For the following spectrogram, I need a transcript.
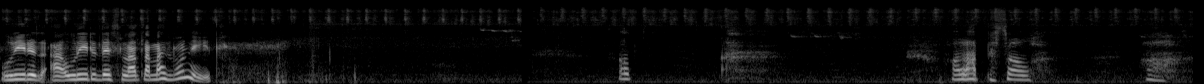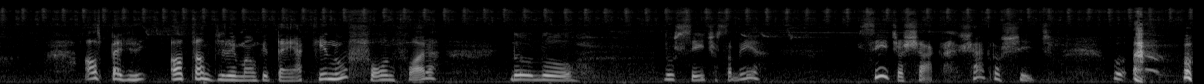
O lírio, o lírio desse lado tá mais bonito. Olha lá, pessoal. Olha os pés de, olha o tanto de limão que tem aqui no forno, fora do, do, do sítio, sabia? Sítio ou chácara? Chácara ou sítio? O, o,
